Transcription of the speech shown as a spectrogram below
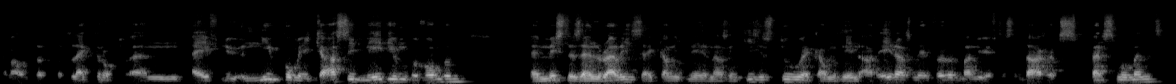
wel, dat, dat lijkt erop. En hij heeft nu een nieuw communicatiemedium gevonden. Hij miste zijn rallies, hij kan niet meer naar zijn kiezers toe, hij kan geen arena's meer vullen, maar nu heeft hij zijn dagelijks persmoment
